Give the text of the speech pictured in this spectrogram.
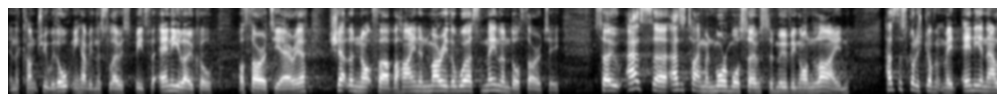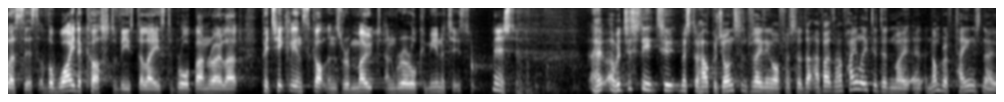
in the country, with Orkney having the slowest speeds for any local authority area, Shetland not far behind, and Murray the worst mainland authority. So as, uh, as a time when more and more services are moving online, Has the Scottish Government made any analysis of the wider cost of these delays to broadband rollout, particularly in Scotland's remote and rural communities? Minister. I, uh, I would just say to Mr Halker Johnson, presiding officer, that I've, I've highlighted in my, a number of times now,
